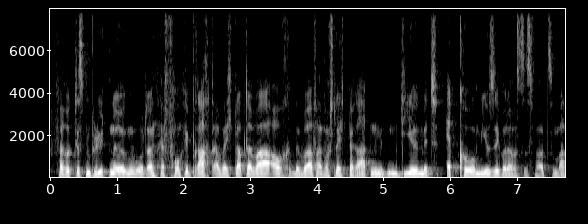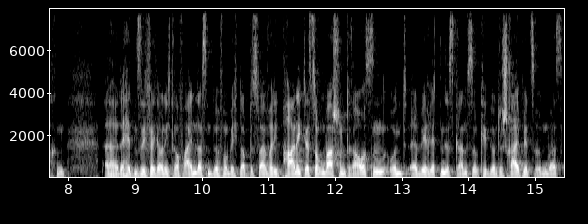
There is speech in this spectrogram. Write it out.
verrücktesten Blüten irgendwo dann hervorgebracht, aber ich glaube, da war auch The Verve einfach schlecht beraten, mit einem Deal mit Epco Music oder was das war zu machen. Äh, da hätten sie sich vielleicht auch nicht drauf einlassen dürfen, aber ich glaube, das war einfach die Panik. Der Song war schon draußen und äh, wir retten das Ganze. Okay, wir unterschreiben jetzt irgendwas.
